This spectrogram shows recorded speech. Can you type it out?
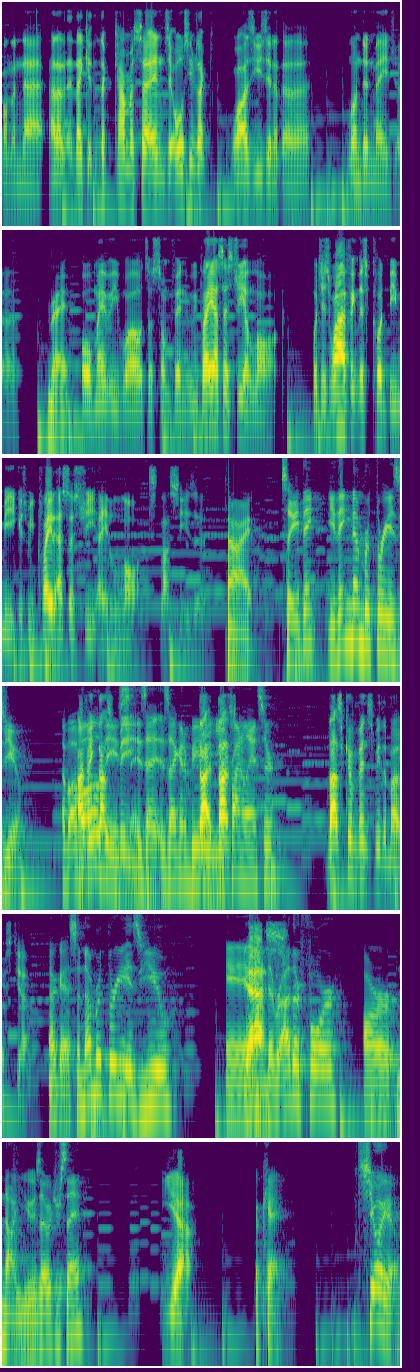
on the net, and I, like the camera settings, it all seems like what I was using at the London Major. Right. or maybe Worlds or something. We play SSG a lot, which is why I think this could be me because we played SSG a lot last season. All right. So you think you think number three is you? Of, of I all think that's these, me. is that is that gonna be That- your final answer? That's convinced me the most. Yeah. Okay. So number three is you, and Yes. the other four are not you. Is that what you're saying? Yeah. Okay. Joyo.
